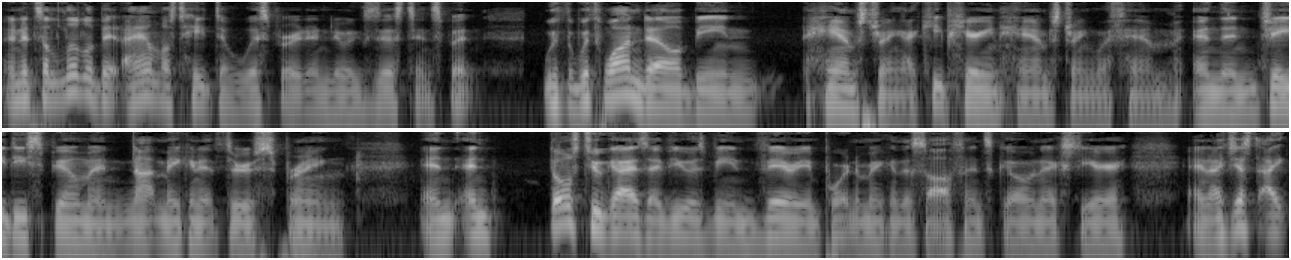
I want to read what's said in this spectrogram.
and it's a little bit. I almost hate to whisper it into existence, but with with Wandell being hamstring, I keep hearing hamstring with him, and then J.D. Spielman not making it through spring, and and those two guys I view as being very important to making this offense go next year, and I just I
